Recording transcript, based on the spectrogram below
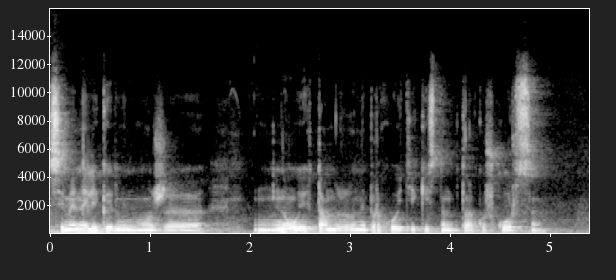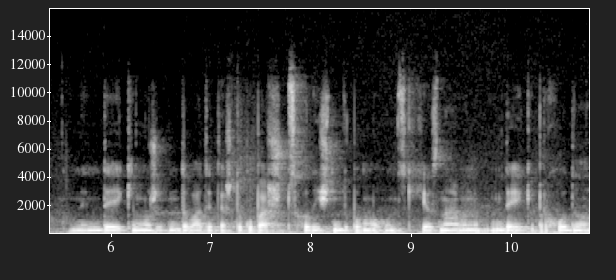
Сімейний лікар він може, ну і там вони проходять якісь там також курси. Вони деякі можуть надавати теж таку першу психологічну допомогу, наскільки я знаю, вони деякі проходили.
